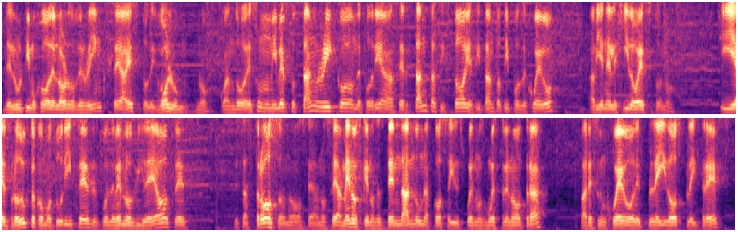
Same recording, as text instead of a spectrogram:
del, último juego de Lord of the Rings sea esto, de Gollum, ¿no? Cuando es un universo tan rico donde podrían hacer tantas historias y tantos tipos de juego, habían elegido esto, ¿no? Y el producto, como tú dices, después de ver los videos, es desastroso, ¿no? O sea, no sé, a menos que nos estén dando una cosa y después nos muestren otra, parece un juego de Play 2, Play 3,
